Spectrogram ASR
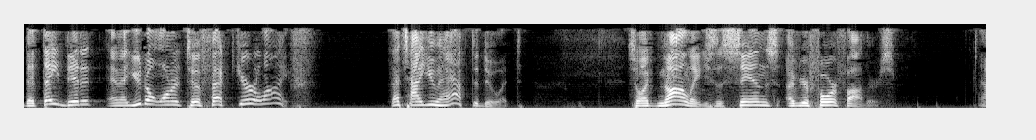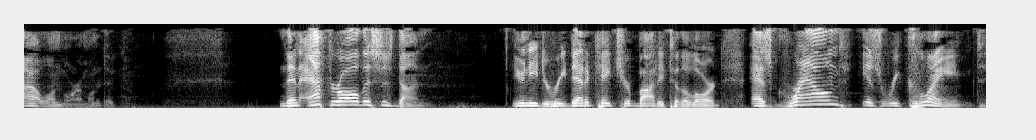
that they did it and that you don't want it to affect your life. That's how you have to do it. So acknowledge the sins of your forefathers. I got one more I'm going to do. Then after all this is done, you need to rededicate your body to the Lord. As ground is reclaimed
